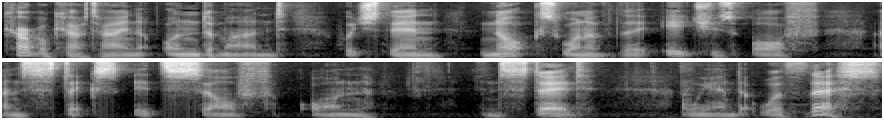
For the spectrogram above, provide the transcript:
carbocation on demand, which then knocks one of the H's off and sticks itself on instead. And we end up with this,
